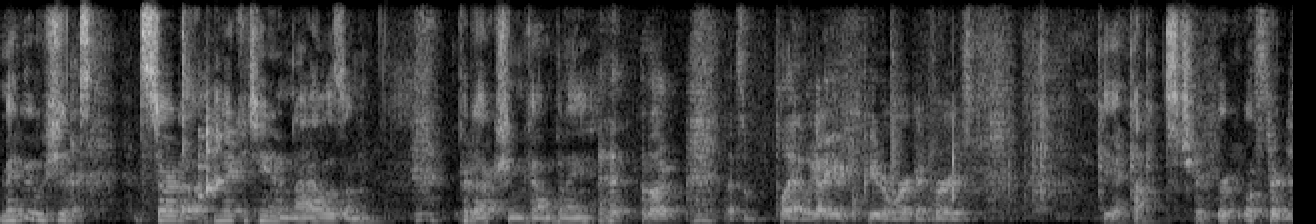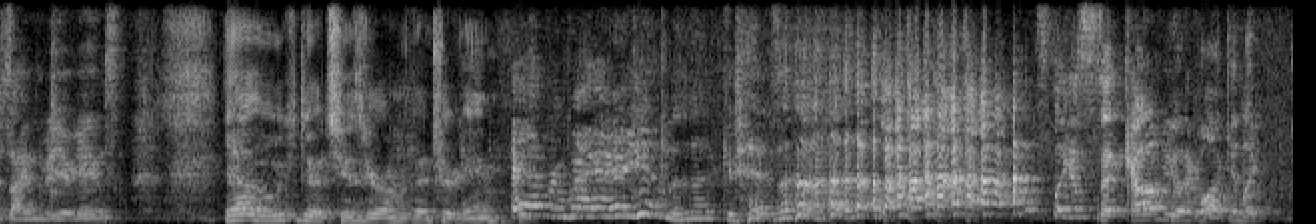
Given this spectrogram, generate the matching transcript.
Maybe we should start a nicotine and nihilism production company. That's a plan. We gotta get a computer working first. Yeah, that's true. Start designing video games. Yeah, we could do a choose your own adventure game. Everywhere you look, it is. it's like a sitcom. You like walk in like.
